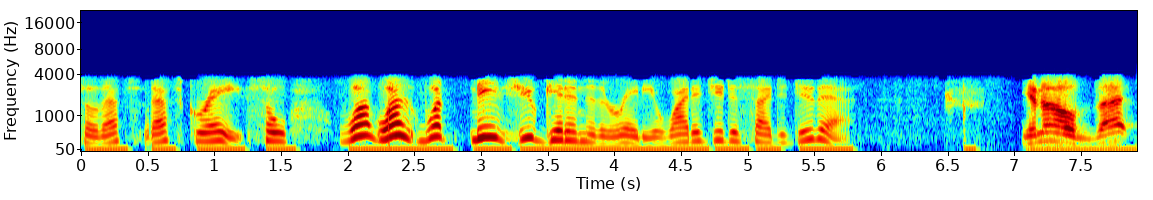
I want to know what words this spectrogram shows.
So that's that's great. So what what what made you get into the radio? Why did you decide to do that? You know that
